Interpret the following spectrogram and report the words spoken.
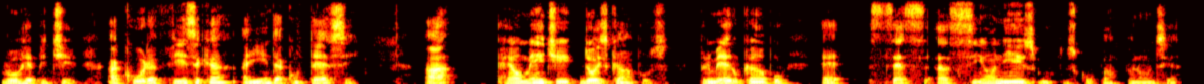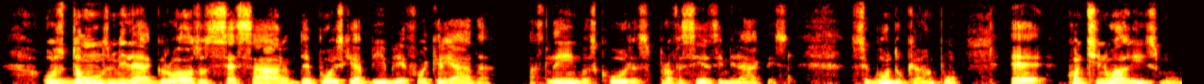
Vou repetir. A cura física ainda acontece? Há realmente dois campos. Primeiro campo é cessacionismo, desculpa a pronúncia. Os dons milagrosos cessaram depois que a Bíblia foi criada. As línguas, curas, profecias e milagres. Segundo campo é continualismo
